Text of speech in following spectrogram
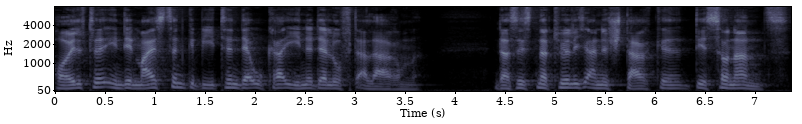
heulte in den meisten Gebieten der Ukraine der Luftalarm. Das ist natürlich eine starke Dissonanz.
